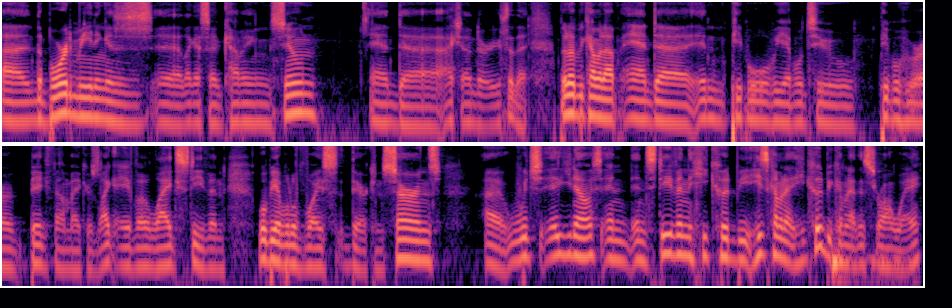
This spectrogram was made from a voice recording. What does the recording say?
Uh, the board meeting is, uh, like I said, coming soon. And uh, actually, I already said that, but it'll be coming up, and uh, and people will be able to people who are big filmmakers like Ava, like Steven, will be able to voice their concerns. Uh, which uh, you know, and and Stephen, he could be he's coming at he could be coming at this the wrong way.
